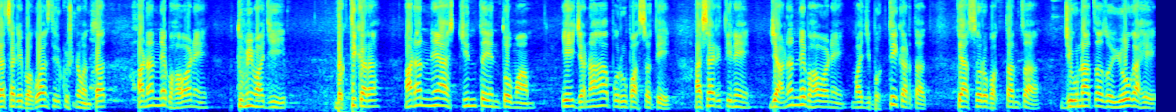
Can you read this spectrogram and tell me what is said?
यासाठी भगवान श्रीकृष्ण म्हणतात अनन्य भावाने तुम्ही माझी भक्ती करा. अनन्या चिंतयंतो माम. ए जनाहा पुरुपासते. अशा रीतीने जे अनन्य भावाने माझी भक्ती करतात त्या सर्व भक्तांचा जीवनाचा जो योग आहे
